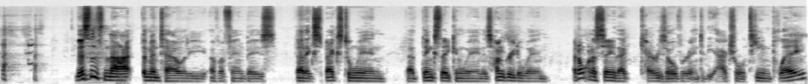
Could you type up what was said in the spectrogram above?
this is not the mentality of a fan base that expects to win, that thinks they can win, is hungry to win, I don't want to say that carries over into the actual team play,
